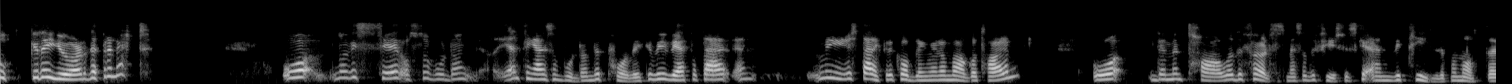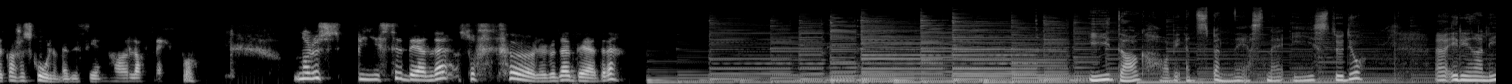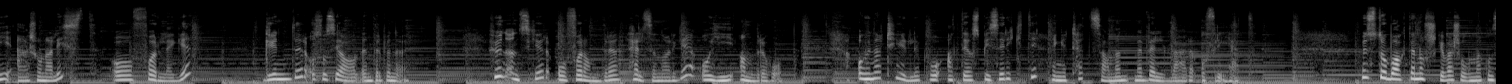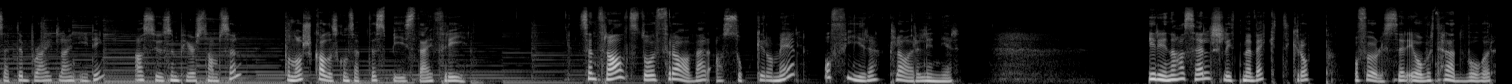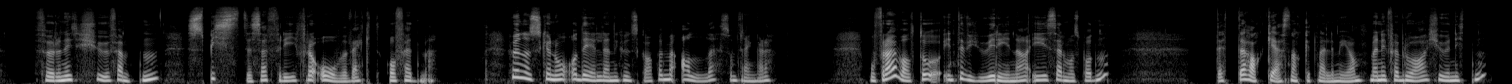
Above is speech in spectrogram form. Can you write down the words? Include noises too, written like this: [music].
sukkeret gjør det deprimert. Og når vi ser også hvordan En ting er liksom hvordan det påvirker. Vi vet at det er en mye sterkere kobling mellom mage og tarm. Og det mentale, det følelsesmessige og det fysiske enn vi tidligere på en måte kanskje skolemedisin har lagt vekt på. Når du spiser bedre, så føler du deg bedre. I dag har vi en spennende gjest med i studio. Eh, Irina Lie er journalist og forlegger. Gründer og sosial entreprenør. Hun ønsker å forandre Helse-Norge og gi andre håp. Og hun er tydelig på at det å spise riktig henger tett sammen med velvære og frihet. Hun står bak den norske versjonen av konseptet Bright Line Eating av Susan Pierce Thompson. På norsk kalles konseptet Spis deg fri. Sentralt står fravær av sukker og mel og fire klare linjer. Irina har selv slitt med vekt, kropp og følelser i over 30 år, før hun i 2015 spiste seg fri fra overvekt og fedme. Hun ønsker nå å dele denne kunnskapen med alle som trenger det. Hvorfor har jeg valgt å intervjue Irina i Selvmordspodden? Dette har ikke jeg snakket veldig mye om, men i februar 2019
